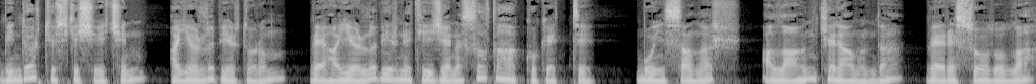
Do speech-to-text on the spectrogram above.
1400 kişi için hayırlı bir durum ve hayırlı bir netice nasıl tahakkuk etti? Bu insanlar Allah'ın kelamında ve Resulullah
